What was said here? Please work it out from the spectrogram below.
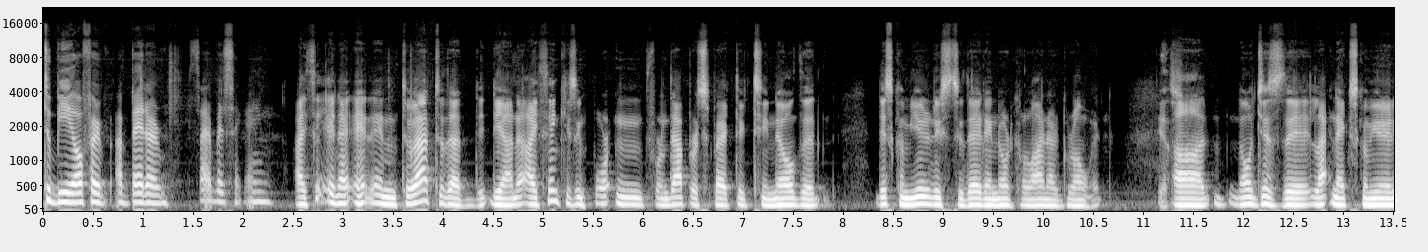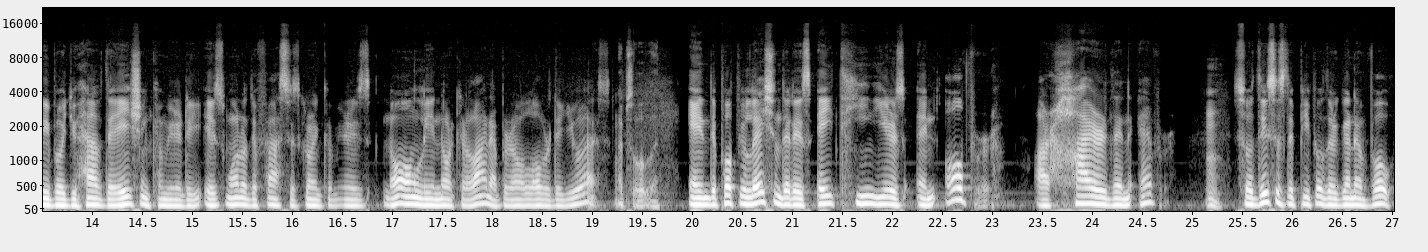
to be offered a better service again. I think, and, and, and to add to that, Di- Diana, I think it's important from that perspective to know that these communities today in North Carolina are growing. Yes. Uh, not just the Latinx community, but you have the Asian community is one of the fastest growing communities, not only in North Carolina, but all over the U.S. Absolutely. And the population that is 18 years and over are higher than ever. Mm. So this is the people that are going to vote.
